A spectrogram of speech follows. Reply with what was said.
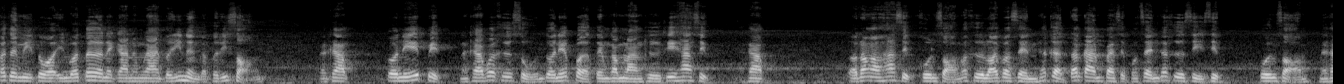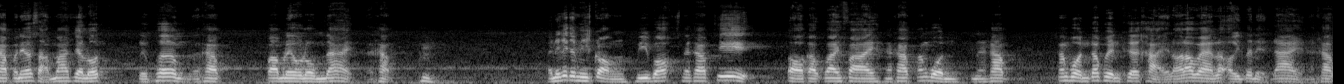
ก็จะมีตัวอินเวอร์เตอร์ในการทำงานตัวที่ 1 กับตัวที่2นะครับตัวนี้ปิดนะครับก็คือ 0 ตัวนี้เปิดเต็มกำลังคือที่ 50 นะครับ เราต้องเอา 50 คูณ 2 ก็คือ 100%ถ้าเกิดต้องการ 80%ก็คือ 40 คูณ 2 นะครับ อันนี้เราสามารถจะลด หรือเพิ่มนะครับ ความเร็วลมได้นะครับ อันนี้ก็จะมีกล่อง VBox นะครับ ที่ต่อกับ Wi-Fi นะครับ ข้างบนนะครับ ข้างบนก็เป็นเครือข่ายล้อละแวนและออกอินเทอร์เน็ตได้นะครับ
